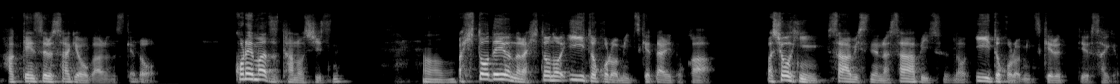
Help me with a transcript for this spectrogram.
発見する作業があるんですけど、これまず楽しいですね。人で言うなら人のいいところを見つけたりとか、まあ、商品、サービスで言うならサービスのいいところを見つけるっていう作業。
